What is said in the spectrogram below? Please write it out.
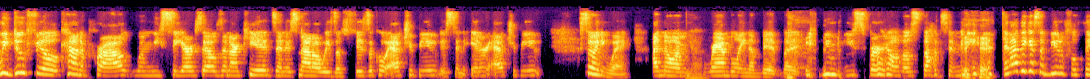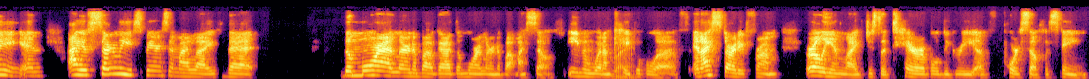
we do feel kind of proud when we see ourselves in our kids, and it's not always a physical attribute, it's an inner attribute. So, anyway, I know I'm yeah. rambling a bit, but you, you spurred all those thoughts in me. and I think it's a beautiful thing. And I have certainly experienced in my life that the more I learn about God, the more I learn about myself, even what I'm right. capable of. And I started from early in life, just a terrible degree of poor self esteem.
